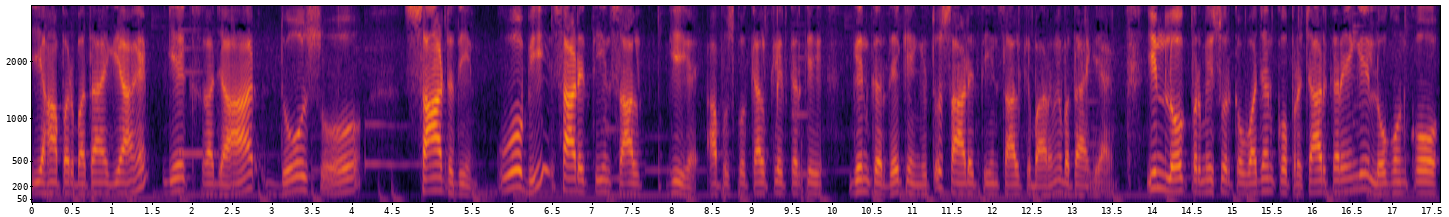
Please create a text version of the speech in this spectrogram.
यहाँ पर बताया गया है। एक हज़ार दो सौ साठ दिन। वो भी साढ़े तीन साल की है। आप उसको कैलकुलेट करके गिन कर देखेंगे तो साढ़े तीन साल के बारे में बताया गया है। इन लोग परमेश्वर के वज़न को प्रचार करेंगे लोगों को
